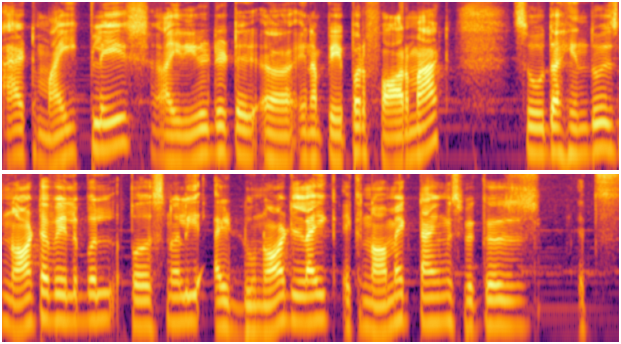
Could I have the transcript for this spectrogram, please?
at my place. I read it uh, in a paper format. So the Hindu is not available. Personally, I do not like Economic Times because it's,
